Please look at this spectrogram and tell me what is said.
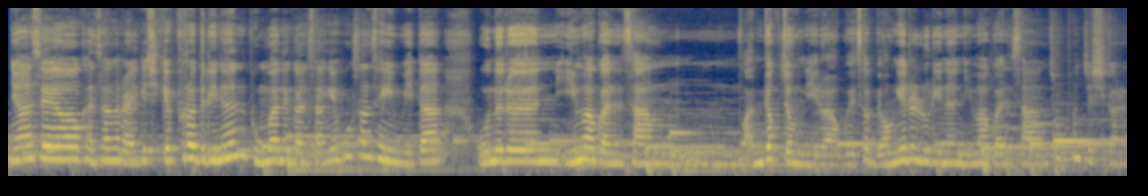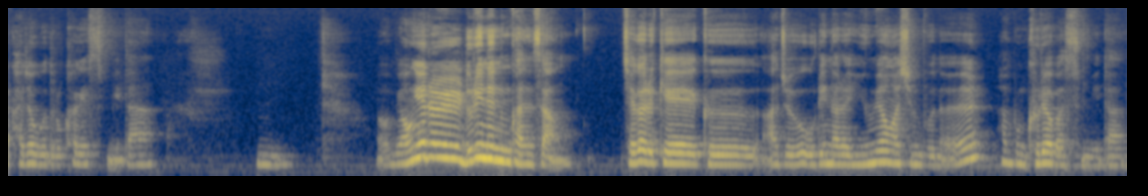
안녕하세요. 관상을 알기 쉽게 풀어드리는 복만은 관상의 홍 선생입니다. 오늘은 이마관상 음, 완벽 정리라고 해서 명예를 누리는 이마관상 첫 번째 시간을 가져보도록 하겠습니다. 음, 어, 명예를 누리는 관상. 제가 이렇게 그 아주 우리나라 유명하신 분을 한분 그려봤습니다.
